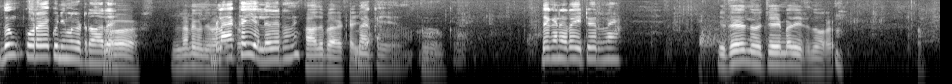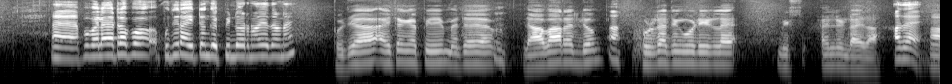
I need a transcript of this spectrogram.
ഇതും കുറേ കുഞ്ഞുങ്ങൾ കിട്ടണം അല്ലേ? ബ്ലാക്ക് ഐ അല്ലേ വരുന്നത്? ബ്ലാക്ക് ഐ ഓക്കെ ഇതെങ്ങനെ റേറ്റ് വരുന്നത് ഇത് നൂറ്റി അമ്പത് ഇരുന്നൂറ്. അപ്പോൾ വില ചേട്ടാ അപ്പോൾ പുതിയൊരു ഐറ്റം കപ്പിന്റെ പറഞ്ഞത് ഏതാണ്? പുതിയ ഐറ്റം കപ്പി മറ്റേ ലാവാ റെഡും ഫുൾ റെഡും കൂടിയുള്ള മിക്സ് അതിലുണ്ടായതാ. അതെ. ആ.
